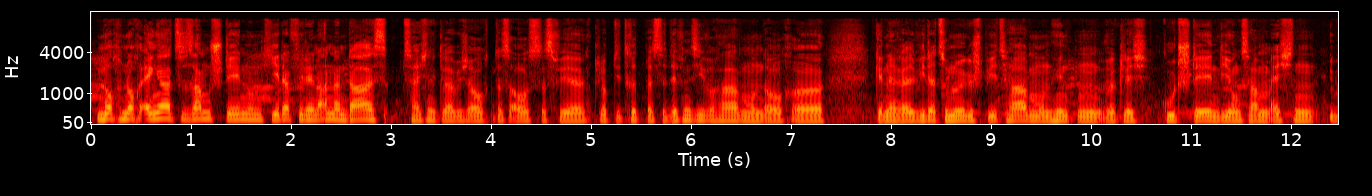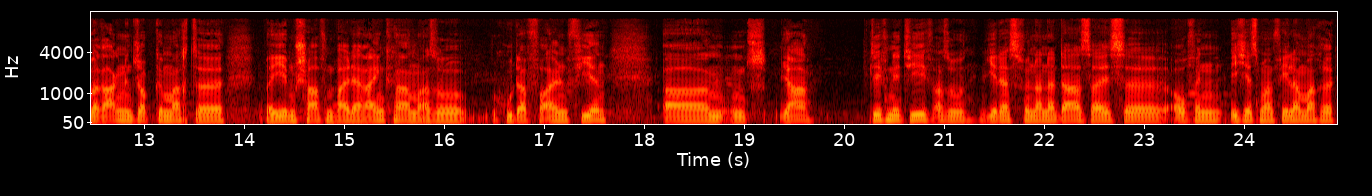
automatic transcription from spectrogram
noch, noch enger zusammenstehen und jeder für den anderen da ist, zeichnet, glaube ich, auch das aus, dass wir, glaube die drittbeste Defensive haben und auch äh, generell wieder zu Null gespielt haben und hinten wirklich gut stehen. Die Jungs haben echt einen überragenden Job gemacht äh, bei jedem scharfen Ball, der reinkam. Also Hut ab vor allen Vieren. Ähm, und ja, Definitiv, also jeder ist füreinander da, sei es äh, auch wenn ich jetzt mal einen Fehler mache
